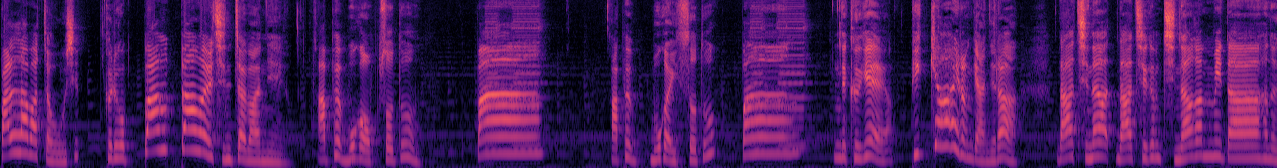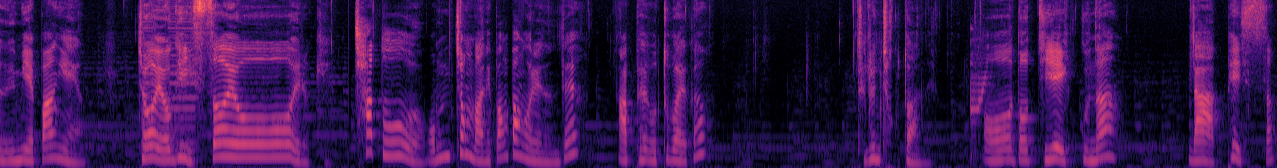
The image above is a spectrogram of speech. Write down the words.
빨라봤자 50? 그리고 빵빵을 진짜 많이 해요. 앞에 뭐가 없어도 빵. 앞에 뭐가 있어도 빵. 근데 그게 비켜 이런 게 아니라 나 지나 나 지금 지나갑니다 하는 의미의 빵이에요. 저 여기 있어요 이렇게. 차도 엄청 많이 빵빵거리는데 앞에 오토바이가 들은 척도 안 해요. 어, 너 뒤에 있구나? 나 앞에 있어.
